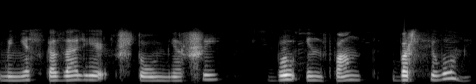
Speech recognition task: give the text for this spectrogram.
Мне сказали, что умерший был инфант Барселоны.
